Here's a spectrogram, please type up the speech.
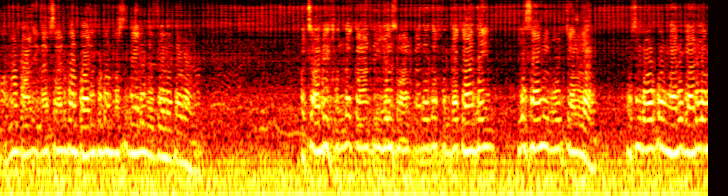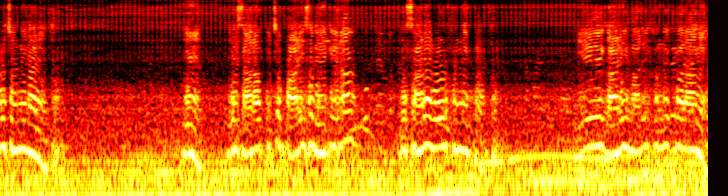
हमें पहाड़ी लेफ़्ट साइड पर पहाड़ी के ऊपर मस्जिद अली रज़ी अल्लाह ताला अच्छा अभी खंदक कहाँ थी? ये सवाल पैदा था खंदक कहाँ थी? ये सामने रोड चल रहा है। उसी रोड पर हमारी गाड़ी अभी चलने वाली ये ये सारा पीछे पहाड़ी से लेके ना, ये सारा रोड खंदक था। ये गाड़ी हमारी खंदक पर आ गई।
